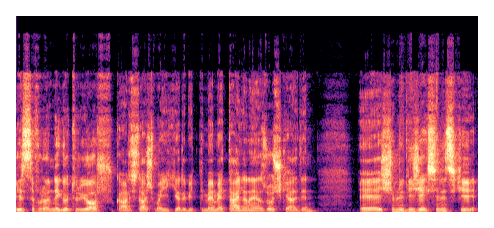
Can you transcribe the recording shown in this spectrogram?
1-0 önüne götürüyor. Karşılaşma ilk yarı bitti. Mehmet Taylan Ayaz hoş geldin. Ee, şimdi diyeceksiniz ki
